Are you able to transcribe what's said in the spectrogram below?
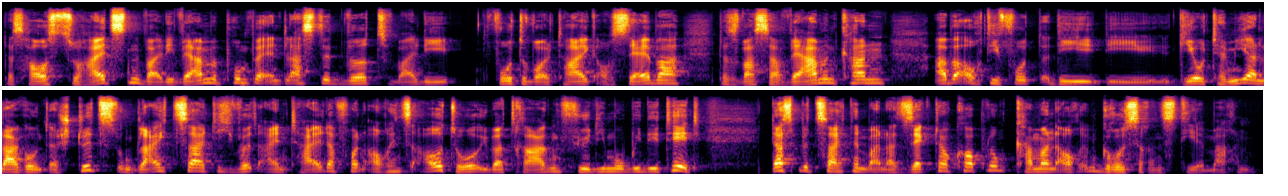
das Haus zu heizen, weil die Wärmepumpe entlastet wird, weil die Photovoltaik auch selber das Wasser wärmen kann, aber auch die, die, die Geothermieanlage unterstützt und gleichzeitig wird ein Teil davon auch ins Auto übertragen für die Mobilität. Das bezeichnet man als Sektorkopplung, kann man auch im größeren Stil machen.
